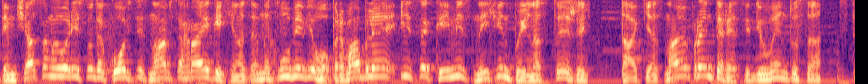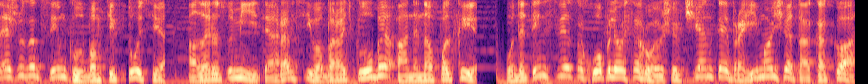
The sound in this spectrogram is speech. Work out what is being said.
Тим часом Ігорій Судаков зізнався, гра яких іноземних клубів його приваблює, і за ким із них він пильно стежить. Так, я знаю про інтерес від Ювентуса, стежу за цим клубом в Тіктосі, але розумієте, гравців обирають клуби, а не навпаки. У дитинстві я захоплювався грою Шевченка, Ібрагімовича та Кака.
